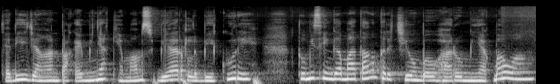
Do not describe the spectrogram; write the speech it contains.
Jadi jangan pakai minyak ya moms biar lebih gurih. Tumis hingga matang tercium bau harum minyak bawang.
